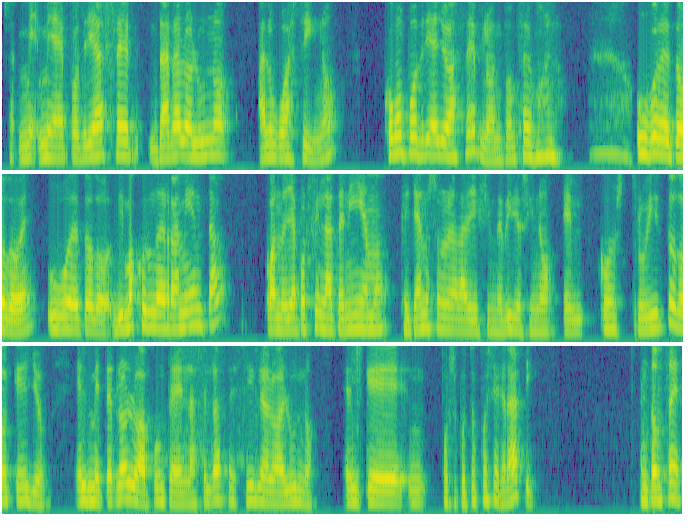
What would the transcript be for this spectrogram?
o sea, me, podría hacer, dar a los alumnos algo así, ¿no? ¿Cómo podría yo hacerlo? Entonces, bueno, hubo de todo, ¿eh? Hubo de todo. Dimos con una herramienta, cuando ya por fin la teníamos, que ya no solo era la edición de vídeo, sino el construir todo aquello el meterlo en los apuntes, el hacerlo accesible a los alumnos, el que, por supuesto, fuese gratis. Entonces,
